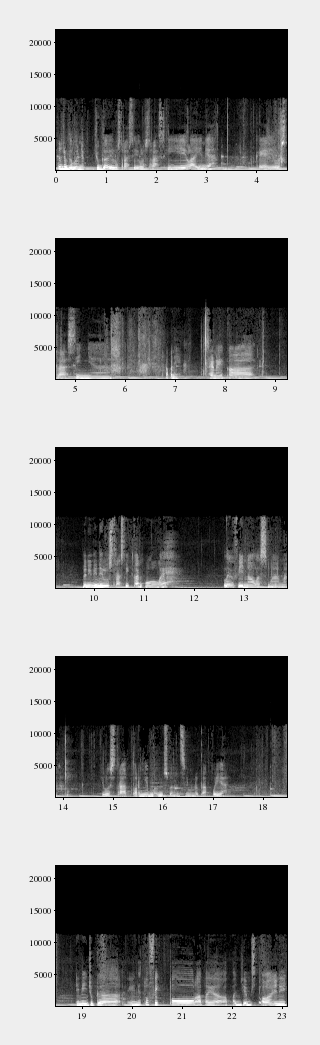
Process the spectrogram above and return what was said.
Dan juga banyak juga ilustrasi-ilustrasi lain ya. Kayak ilustrasinya apa nih? Seneca. Dan ini diilustrasikan oleh Levina Lesmana ilustratornya bagus banget sih menurut aku ya. Ini juga ini tuh Victor apa ya apa James oh ini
